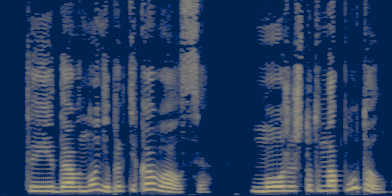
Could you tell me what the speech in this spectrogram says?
— Ты давно не практиковался. Может, что-то напутал?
